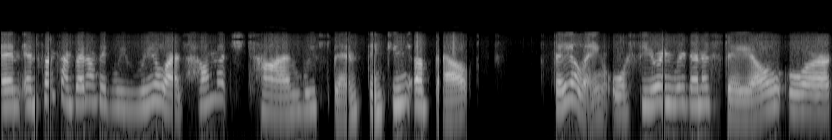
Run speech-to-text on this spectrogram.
and and sometimes I don't think we realize how much time we spend thinking about failing or fearing we're going to fail or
